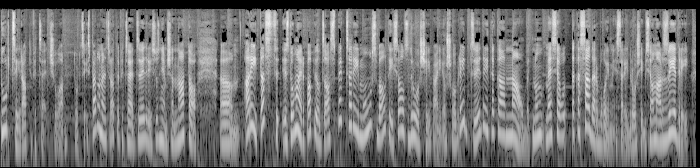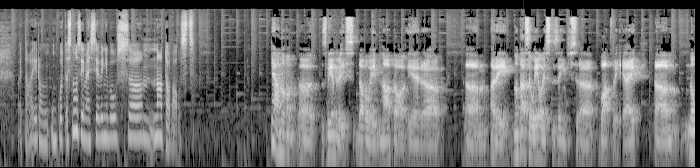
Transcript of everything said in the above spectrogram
Turcija ratificēt šo, Turcijas parlaments ratificēt Zviedrijas uzņemšanu NATO. Um, arī tas, es domāju, ir papildus aspekts arī mūsu Baltijas valsts drošībai, jo šobrīd Zviedrija tā kā nav, bet nu, mēs jau tā kā sadarbojamies arī drošības jomā ar Zviedriju. Vai tā ir un, un ko tas nozīmēs, ja viņi būs um, NATO valsts? Valsts? Jā, nu, Zviedrijas dalība NATO ir um, arī nu, tās ir lielisks ziņas uh, Latvijai. Um, nu,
